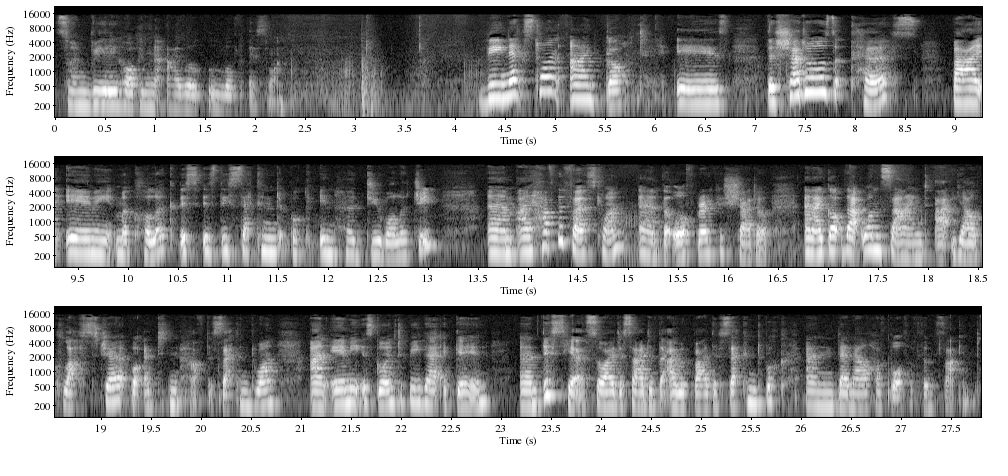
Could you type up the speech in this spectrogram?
so I'm really hoping that I will love this one. The next one I got is The Shadow's Curse by Amy McCulloch. This is the second book in her duology. Um, I have the first one, um, The Oathbreaker's Shadow, and I got that one signed at YALC last year, but I didn't have the second one. And Amy is going to be there again um, this year, so I decided that I would buy the second book and then I'll have both of them signed.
